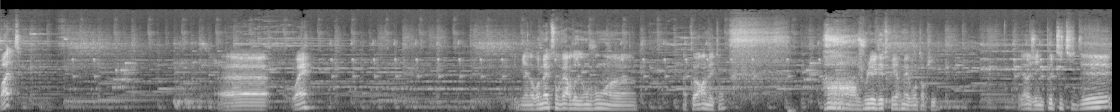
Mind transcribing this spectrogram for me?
What? Ouais. Il vient de remettre son verre de donjon... Euh... D'accord, admettons. Ah, je voulais le détruire, mais bon, tant pis. Là, j'ai une petite idée.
